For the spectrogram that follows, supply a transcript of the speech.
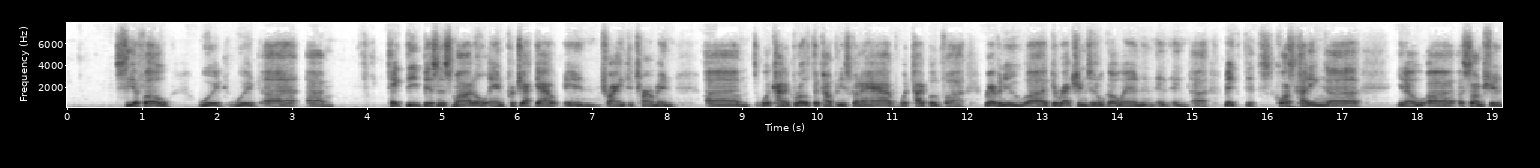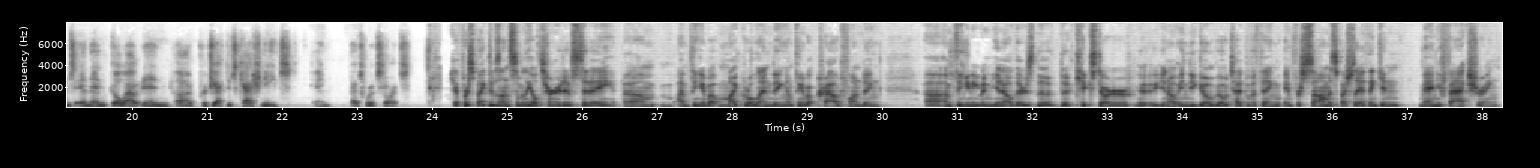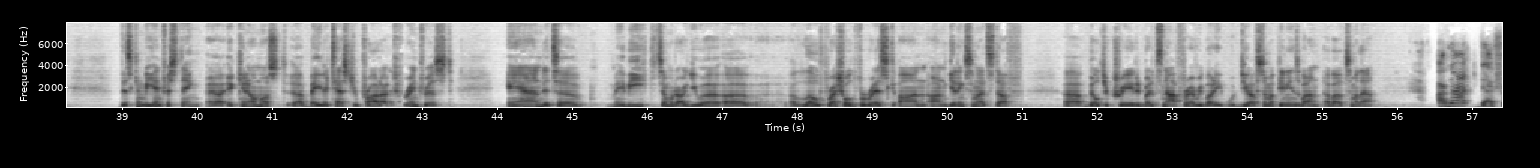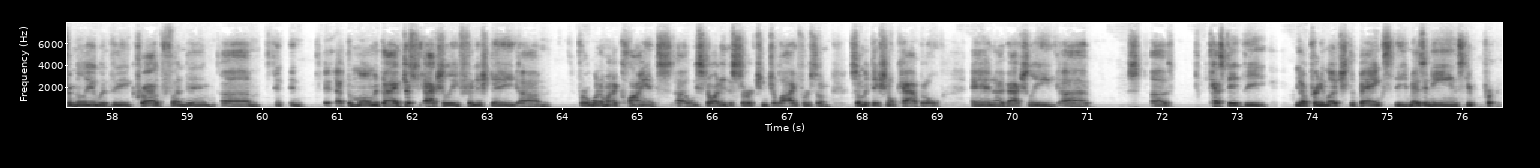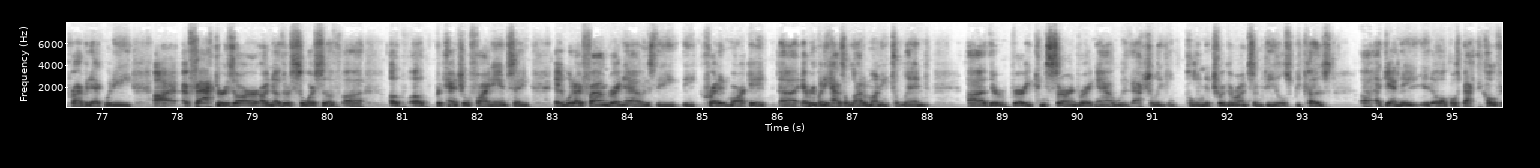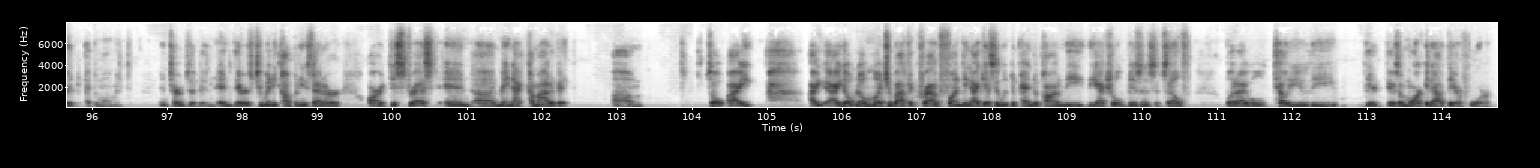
CFO would would uh, um, take the business model and project out and try and determine um, what kind of growth the company is going to have, what type of uh, revenue uh, directions it'll go in, and, and, and uh, make its cost cutting, uh, you know, uh, assumptions, and then go out and uh, project its cash needs, and that's where it starts. Do you have perspectives on some of the alternatives today? Um, I'm thinking about micro lending. I'm thinking about crowdfunding. Uh, I'm thinking even you know there's the the Kickstarter uh, you know Indiegogo type of a thing, and for some, especially I think in manufacturing, this can be interesting. Uh, it can almost uh, beta test your product for interest, and it's a maybe some would argue a, a, a low threshold for risk on on getting some of that stuff uh, built or created, but it's not for everybody. Do you have some opinions about about some of that? I'm not that familiar with the crowdfunding um, in, in, at the moment. I've just actually finished a um, for one of my clients. Uh, we started a search in July for some some additional capital, and I've actually uh, uh, tested the you know pretty much the banks, the mezzanines, the pr- private equity uh, factors are another source of uh, of, of potential financing. And what I found right now is the the credit market. Uh, everybody has a lot of money to lend. Uh, they're very concerned right now with actually pulling the trigger on some deals because, uh, again, they, it all goes back to COVID at the moment in terms of and, and there's too many companies that are are distressed and uh, may not come out of it. Um, so I I, I don't know much about the crowdfunding. I guess it would depend upon the the actual business itself, but I will tell you the there, there's a market out there for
